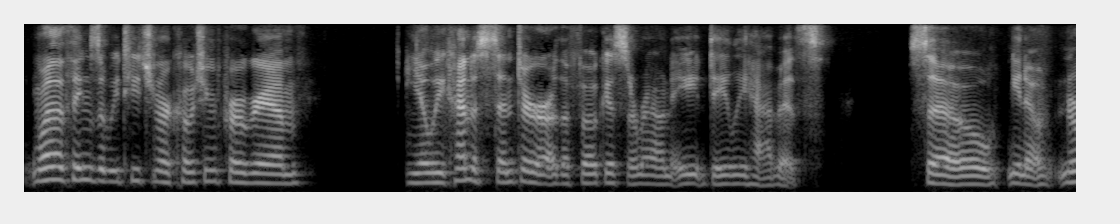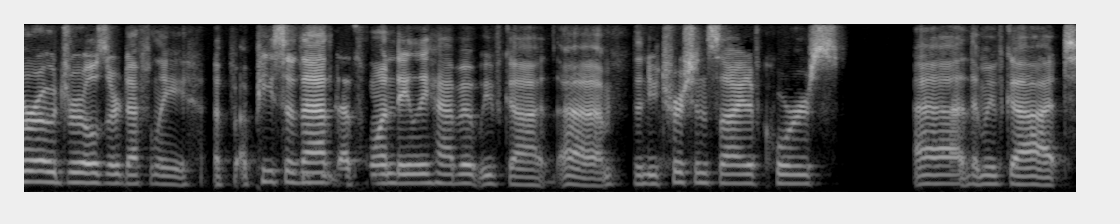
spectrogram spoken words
one of the things that we teach in our coaching program. You know, we kind of center our the focus around eight daily habits. So, you know, neuro drills are definitely a, a, piece of that. Mm-hmm. That's one daily habit. We've got um, the nutrition side, of course. Uh, then we've got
